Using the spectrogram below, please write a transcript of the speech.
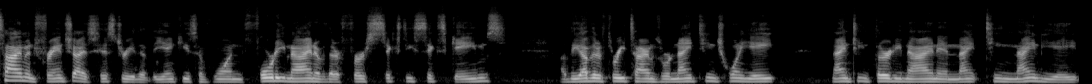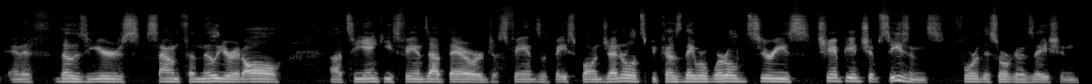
time in franchise history that the Yankees have won 49 of their first 66 games. Uh, the other three times were 1928. 1939 and 1998. And if those years sound familiar at all uh, to Yankees fans out there or just fans of baseball in general, it's because they were World Series championship seasons for this organization.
